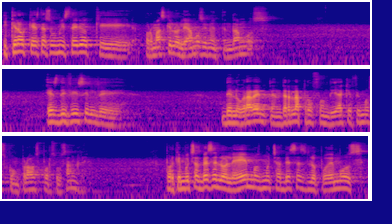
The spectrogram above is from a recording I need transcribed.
Y creo que este es un misterio que por más que lo leamos y lo entendamos, es difícil de, de lograr entender la profundidad que fuimos comprados por su sangre. Porque muchas veces lo leemos, muchas veces lo podemos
